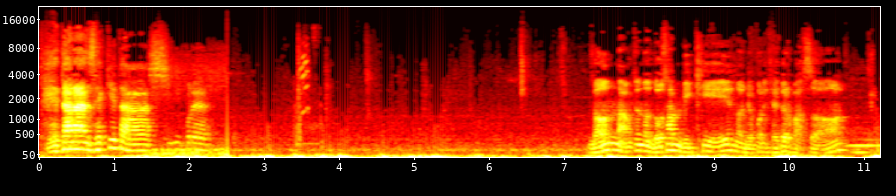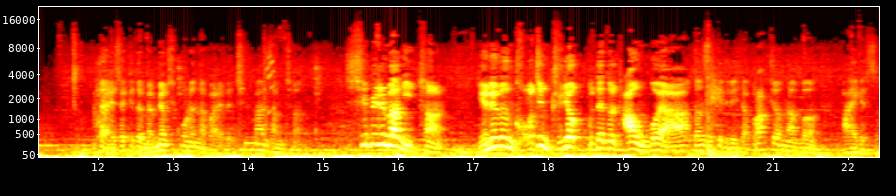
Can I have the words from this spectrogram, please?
대단한 새끼다 씨부레 넌 아무튼 넌 노산 미키 넌 요번에 제대로 봤어. 일단 이 새끼들 몇 명씩 보냈나 봐야 돼. 7만 3천. 11만 2천. 얘네는 거진 주력 부대들 다 온 거야. 어떤 새끼들이 자 뿌락지었나 한번 봐야겠어.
